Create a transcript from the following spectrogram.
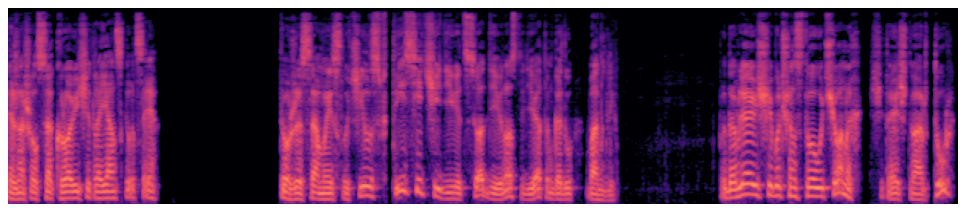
даже нашел сокровище троянского царя. То же самое случилось в 1999 году в Англии. Подавляющее большинство ученых считает, что Артур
